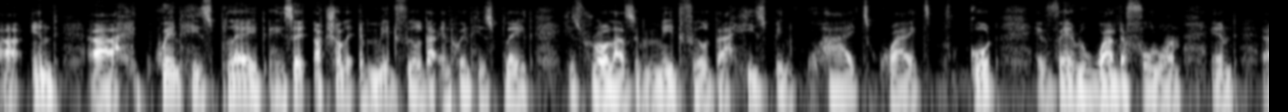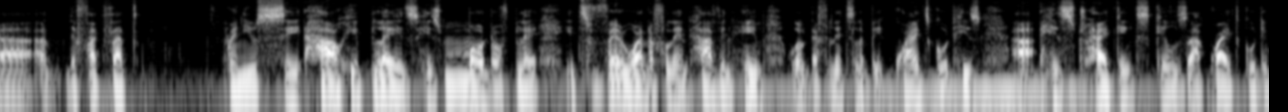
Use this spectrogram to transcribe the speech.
Uh, and uh, when he's played, he's a, actually a midfielder. And when he's played his role as a midfielder, he's been quite, quite good. A very wonderful one. And uh, the fact that when you see how he plays his mode of play it's very wonderful and having him will definitely be quite good. His uh, his striking skills are quite good. He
